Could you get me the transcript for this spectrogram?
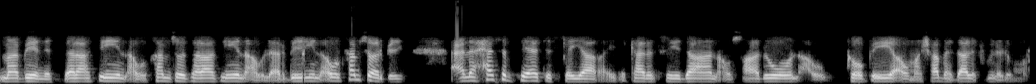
ما بين الثلاثين أو الخمسة وثلاثين أو الأربعين أو الخمسة وأربعين على حسب فئة السيارة إذا كانت سيدان أو صالون أو كوبي أو ما شابه ذلك من الأمور.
